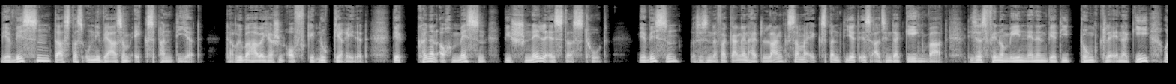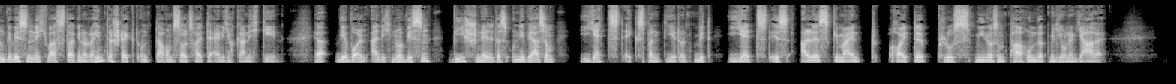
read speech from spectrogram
Wir wissen, dass das Universum expandiert. Darüber habe ich ja schon oft genug geredet. Wir können auch messen, wie schnell es das tut. Wir wissen, dass es in der Vergangenheit langsamer expandiert ist als in der Gegenwart. Dieses Phänomen nennen wir die dunkle Energie und wir wissen nicht, was da genau dahinter steckt und darum soll es heute eigentlich auch gar nicht gehen. Ja, wir wollen eigentlich nur wissen, wie schnell das Universum jetzt expandiert. Und mit jetzt ist alles gemeint heute plus minus ein paar hundert Millionen Jahre.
